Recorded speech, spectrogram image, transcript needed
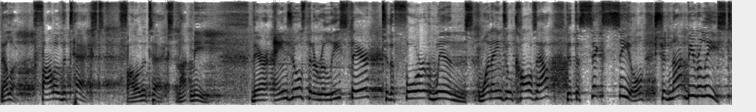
Now, look, follow the text. Follow the text, not me. There are angels that are released there to the four winds. One angel calls out that the sixth seal should not be released.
